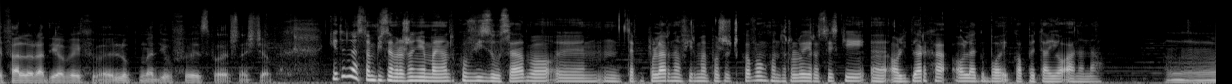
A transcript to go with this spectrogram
y, fal radiowych lub mediów społecznościowych. Kiedy nastąpi zamrożenie majątków Wizusa, bo y, tę popularną firmę pożyczkową kontroluje rosyjski y, oligarcha Oleg Bojko, pyta Joanna. Hmm.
